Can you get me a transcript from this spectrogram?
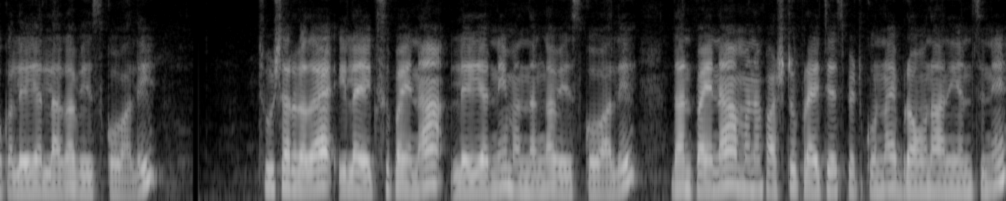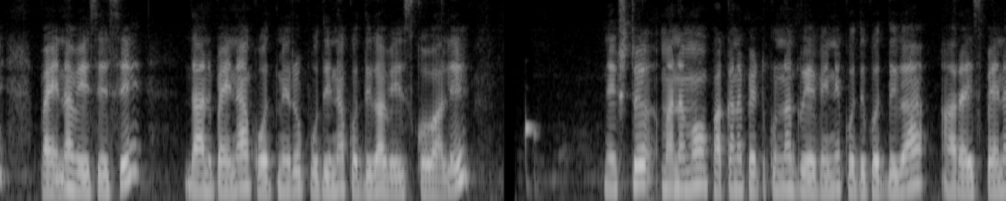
ఒక లేయర్ లాగా వేసుకోవాలి. చూశారు కదా ఇలా ఎగ్స్ పైన లేయర్ని మందంగా వేసుకోవాలి. దానిపైన మనం ఫస్ట్ ఫ్రై చేసి పెట్టుకున్న బ్రౌన్ ఆనియన్స్ని పైన వేసేసి దానిపైన కొత్తిమీర పుదీనా కొద్దిగా వేసుకోవాలి. నెక్స్ట్ మనము పక్కన పెట్టుకున్న గ్రేవీని కొద్ది కొద్దిగా ఆ రైస్ పైన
